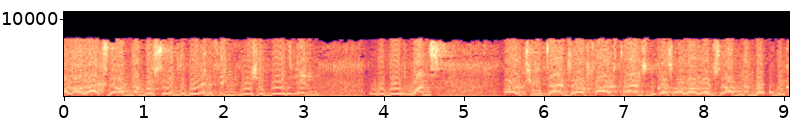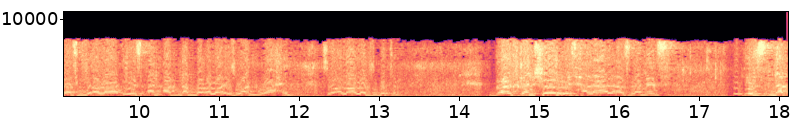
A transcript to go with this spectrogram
Allah likes the odd number, so when you do anything, you should do it in, you do it once or three times or five times because Allah loves the odd number. Because He Allah is an odd number. Allah is one wahid. So Allah loves witr birth control is halal as long as it is not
